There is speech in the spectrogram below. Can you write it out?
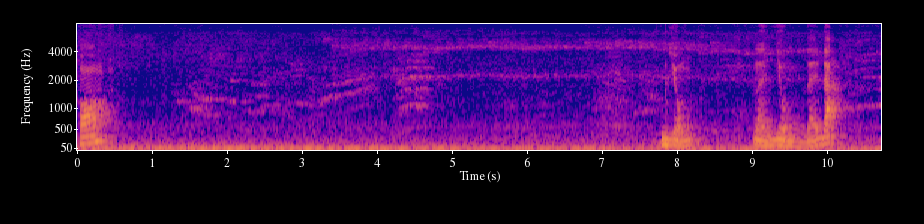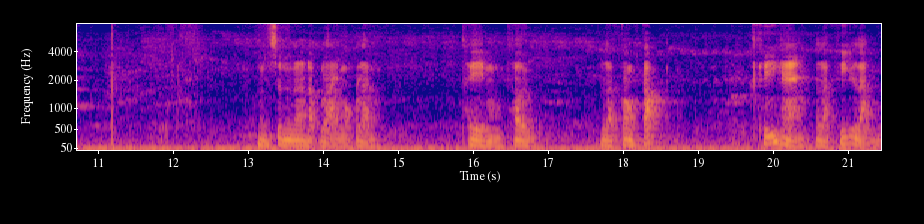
Phó. Dụng là dùng để đắp. Mình xin à, đọc lại một lần. Thềm thờ là con cấp khí hàn là khí lạnh,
